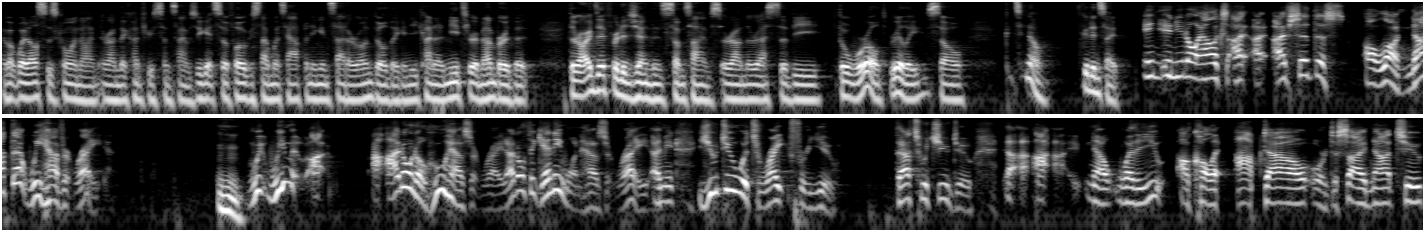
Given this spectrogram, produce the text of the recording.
about what else is going on around the country. Sometimes we get so focused on what's happening inside our own building, and you kind of need to remember that there are different agendas sometimes around the rest of the the world. Really, so good to know. Good insight. And, and you know, Alex, I, I have said this all along. Not that we have it right. Mm-hmm. We we. I, I don't know who has it right. I don't think anyone has it right. I mean, you do what's right for you. That's what you do. I, now, whether you, I'll call it opt out or decide not to,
